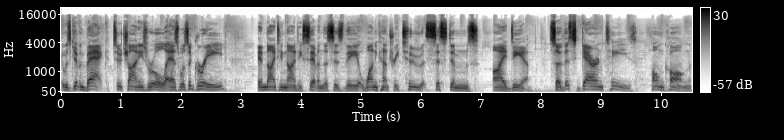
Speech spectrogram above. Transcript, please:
it was given back to Chinese rule as was agreed in 1997. This is the one country, two systems idea. So, this guarantees Hong Kong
